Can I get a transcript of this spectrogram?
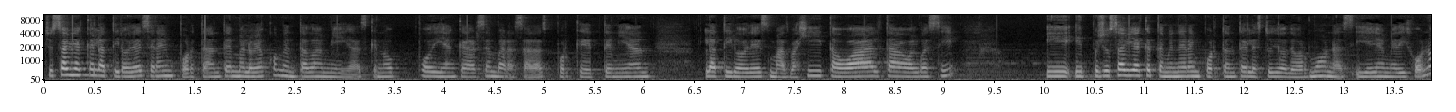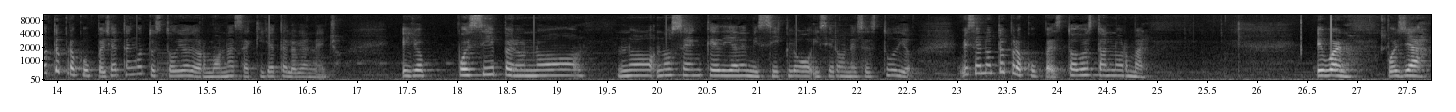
yo sabía que la tiroides era importante, me lo habían comentado amigas que no podían quedarse embarazadas porque tenían la tiroides más bajita o alta o algo así. Y, y, pues yo sabía que también era importante el estudio de hormonas y ella me dijo, no te preocupes, ya tengo tu estudio de hormonas aquí, ya te lo habían hecho. Y yo, pues sí, pero no, no, no sé en qué día de mi ciclo hicieron ese estudio. Me dice, no te preocupes, todo está normal. Y bueno, pues ya,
